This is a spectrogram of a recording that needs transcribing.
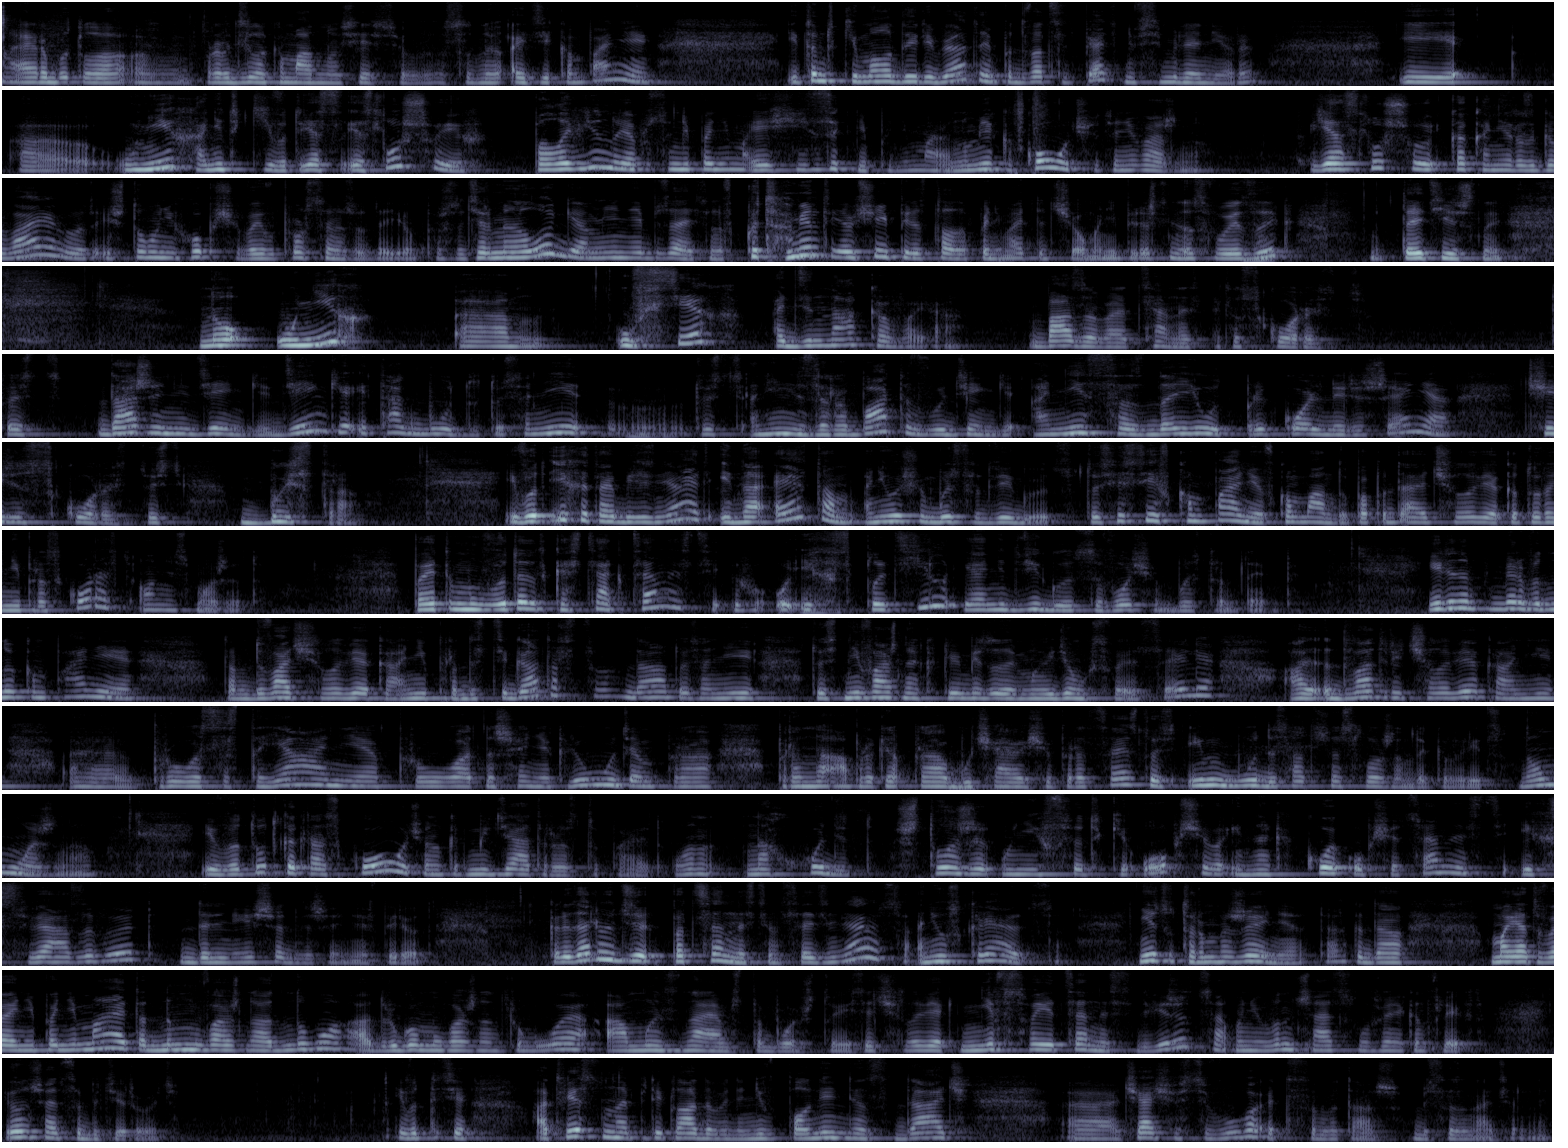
Я работала, э, проводила командную сессию с одной IT-компанией, и там такие молодые ребята, им по 25, они все миллионеры. И э, у них, они такие, вот я, я слушаю их, Половину я просто не понимаю, я их язык не понимаю, но мне как коучу это не важно. Я слушаю, как они разговаривают и что у них общего, и вопросы им задаю. Потому что терминология мне не обязательно. В какой-то момент я вообще перестала понимать, о чем. Они перешли на свой язык, вот, айтишный. Но у них, эм, у всех одинаковая базовая ценность – это скорость. То есть даже не деньги. Деньги и так будут. То есть они, э, то есть они не зарабатывают деньги, они создают прикольные решения через скорость, то есть быстро. И вот их это объединяет, и на этом они очень быстро двигаются. То есть если в компанию, в команду попадает человек, который не про скорость, он не сможет. Поэтому вот этот костяк ценностей их, их сплотил, и они двигаются в очень быстром темпе. Или, например, в одной компании там два человека, они про достигаторство, да, то есть они, то есть неважно, какими методами мы идем к своей цели, а два-три человека, они э, про состояние, про отношение к людям, про, про, на, про, про обучающий процесс, то есть им будет достаточно сложно договориться, но можно. И вот тут как раз коуч, он как медиатор выступает, он находит, что же у них все-таки общего и на какой общей ценности их связывает дальнейшее движение вперед. Когда люди по ценностям соединяются, они ускоряются. Нету торможения, да, когда моя твоя не понимает, одному важно одно, а другому важно другое, а мы знаем с тобой, что если человек не в своей ценности движется, у него начинается внутренний конфликт, и он начинает саботировать. И вот эти ответственное перекладывание, невыполнение задач, э, чаще всего это саботаж бессознательный.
